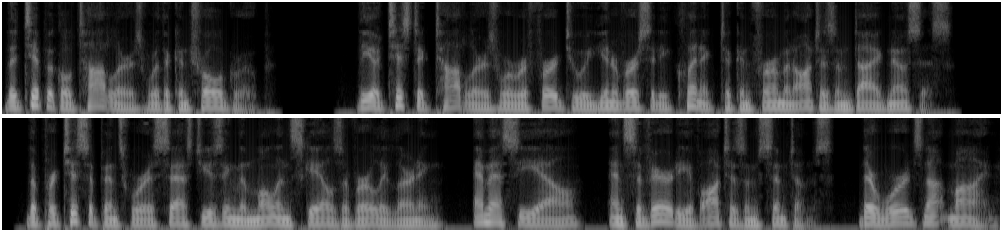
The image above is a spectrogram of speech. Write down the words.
The typical toddlers were the control group. The autistic toddlers were referred to a university clinic to confirm an autism diagnosis. The participants were assessed using the Mullen scales of early learning, MSEL, and severity of autism symptoms, their words not mine,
